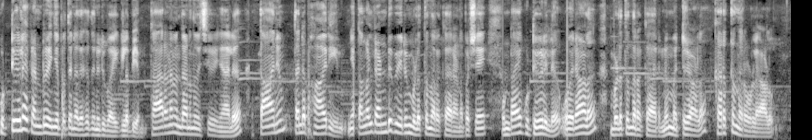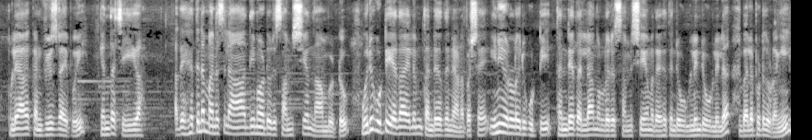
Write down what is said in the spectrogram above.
കുട്ടികളെ കണ്ടു കഴിഞ്ഞപ്പോൾ തന്നെ അദ്ദേഹത്തിന് ഒരു വൈക്ലഭ്യം കാരണം എന്താണെന്ന് വെച്ച് കഴിഞ്ഞാൽ താനും തന്റെ ഭാര്യയും തങ്ങൾ രണ്ടുപേരും വെളുത്ത നിറക്കാരാണ്. പക്ഷേ ഉണ്ടായ കുട്ടികളിൽ ഒരാൾ വെളുത്ത നിറക്കാരനും മറ്റൊരാൾ കറുത്ത നിറമുള്ള ആളും. പുള്ളി ആകെ കൺഫ്യൂസ്ഡ് ആയിപ്പോയി എന്താ ചെയ്യുക? അദ്ദേഹത്തിന്റെ മനസ്സിൽ ആദ്യമായിട്ടൊരു സംശയം നാം വിട്ടു. ഒരു കുട്ടി ഏതായാലും തന്റേത് തന്നെയാണ്. പക്ഷേ ഇനിയുള്ള ഒരു കുട്ടി തന്റേതല്ല എന്നുള്ളൊരു സംശയം അദ്ദേഹത്തിന്റെ ഉള്ളിന്റെ ഉള്ളിൽ ബലപ്പെട്ടു തുടങ്ങി.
